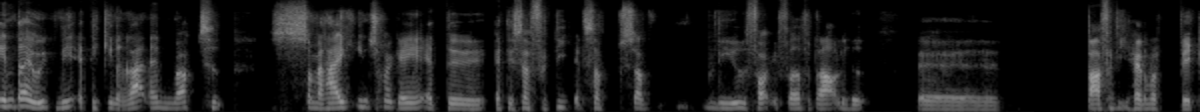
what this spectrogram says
ændrer jo ikke ved, at det generelt er en mørk tid, så man har ikke indtryk af, at, øh, at det er så fordi, at så, så levede folk i fred og fordragelighed, øh, bare fordi han var væk.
